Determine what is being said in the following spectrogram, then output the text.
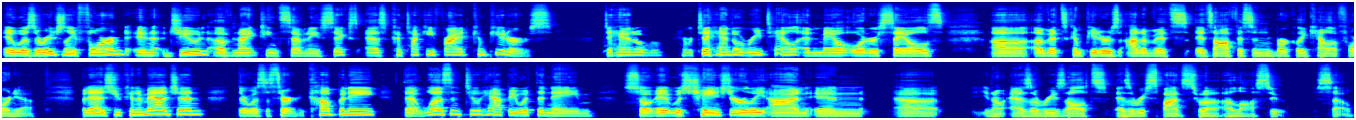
It was originally formed in June of 1976 as Kentucky Fried Computers to handle to handle retail and mail order sales uh, of its computers out of its its office in Berkeley, California. But as you can imagine, there was a certain company that wasn't too happy with the name, so it was changed early on in uh, you know as a result as a response to a, a lawsuit. So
